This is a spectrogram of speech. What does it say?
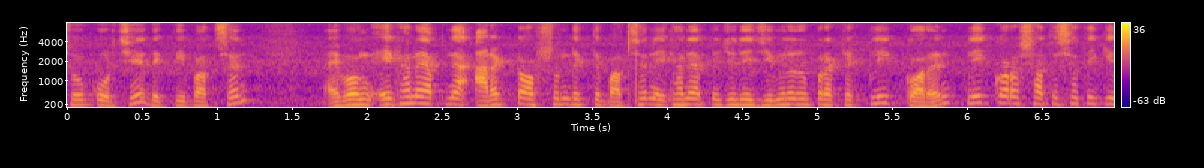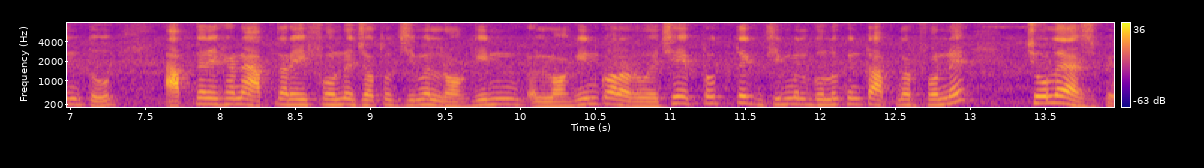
শো করছে, দেখতেই পাচ্ছেন। এবং এখানে আপনি আরেকটা অপশন দেখতে পাচ্ছেন। এখানে আপনি যদি জিমেলের উপর একটা ক্লিক করেন ক্লিক করার সাথে সাথে কিন্তু আপনার এখানে আপনার এই ফোনে যত Gmail log in log in করা রয়েছে প্রত্যেক জিমেলগুলো কিন্তু আপনার ফোনে চলে আসবে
